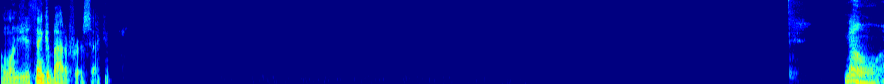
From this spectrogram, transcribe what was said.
I wanted you to think about it for a second. no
